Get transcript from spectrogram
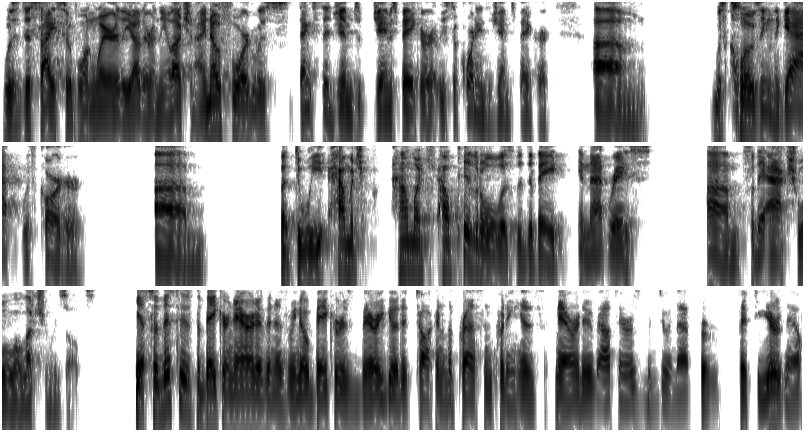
was decisive one way or the other in the election? I know Ford was, thanks to James, James Baker, at least according to James Baker, um, was closing the gap with Carter. Um, but do we, how much, how much, how pivotal was the debate in that race um, for the actual election results? Yeah, so this is the Baker narrative, and as we know, Baker is very good at talking to the press and putting his narrative out there. Has been doing that for 50 years now.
